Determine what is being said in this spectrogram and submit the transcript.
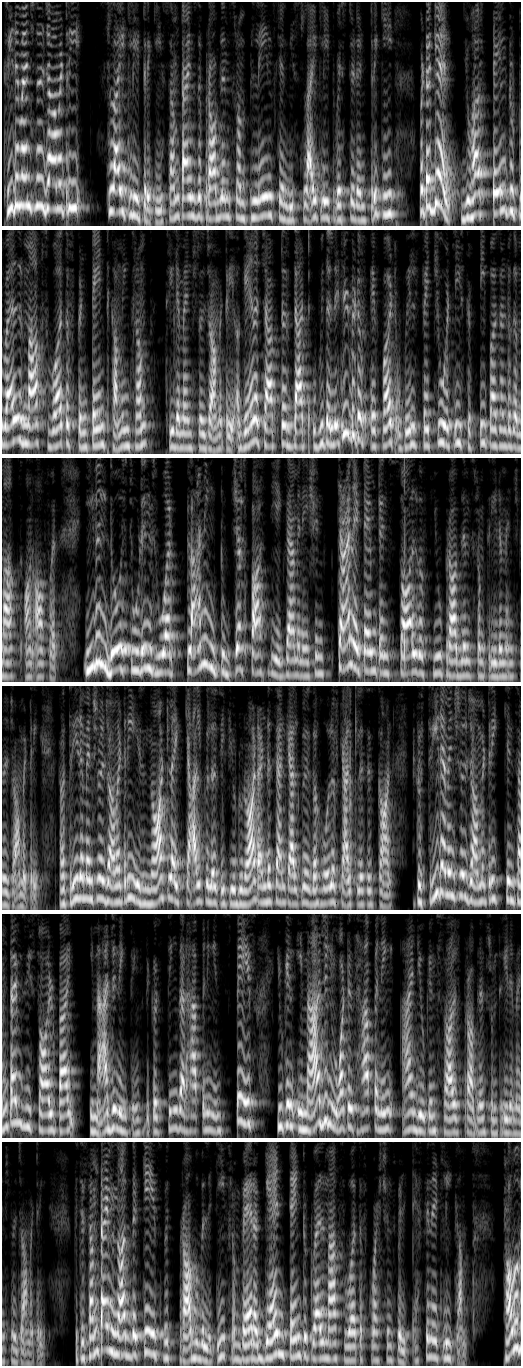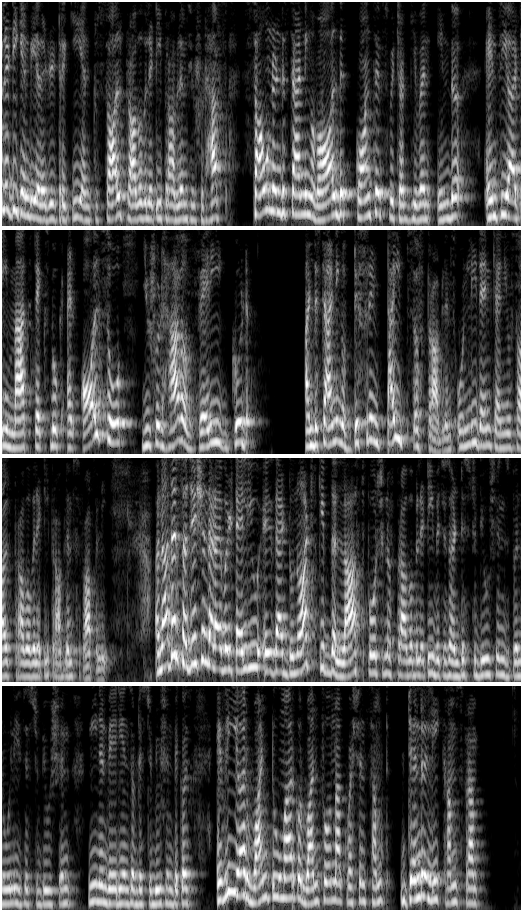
Three-dimensional geometry, slightly tricky. Sometimes the problems from planes can be slightly twisted and tricky. But again, you have 10 to 12 marks worth of content coming from three-dimensional geometry. Again, a chapter that with a little bit of effort will fetch you at least 50% of the marks on offer. Even those students who are planning to just pass the examination can attempt and solve a few problems from three-dimensional geometry. Now, three-dimensional geometry is not like calculus. If you do not understand calculus, the whole of calculus is gone. Because three-dimensional geometry can sometimes be solved by imagining things because things are happening in space. You can imagine what is happening and you can solve problems from three-dimensional geometry which is sometimes not the case with probability from where again 10 to 12 marks worth of questions will definitely come. Probability can be a little tricky and to solve probability problems you should have sound understanding of all the concepts which are given in the NCERT math textbook and also you should have a very good understanding of different types of problems. Only then can you solve probability problems properly. Another suggestion that I will tell you is that do not skip the last portion of probability, which is on distributions, Bernoulli's distribution, mean and variance of distribution, because every year one two mark or one four mark question some generally comes from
